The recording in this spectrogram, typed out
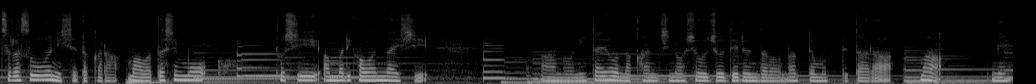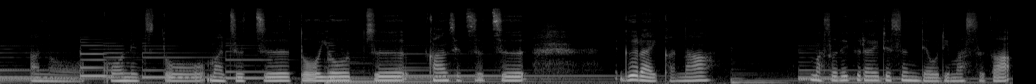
辛そうにしてたからまあ私も年あんまり変わんないしあの似たような感じの症状出るんだろうなって思ってたらまあねあの高熱と、まあ、頭痛と腰痛関節痛ぐらいかな。まあそれぐらいで済んでおりますが、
